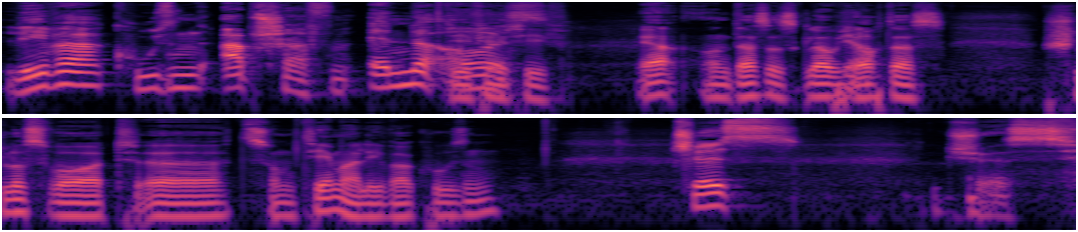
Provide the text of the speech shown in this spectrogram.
Leverkusen abschaffen. Ende Definitiv. aus. Definitiv. Ja, und das ist, glaube ich, ja. auch das Schlusswort äh, zum Thema Leverkusen. Tschüss. Tschüss.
